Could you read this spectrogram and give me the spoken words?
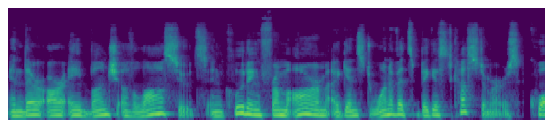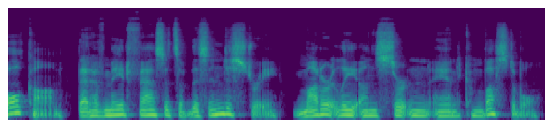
and there are a bunch of lawsuits, including from ARM against one of its biggest customers, Qualcomm, that have made facets of this industry moderately uncertain and combustible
